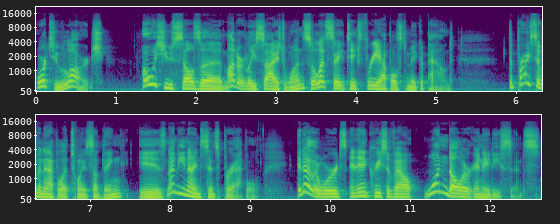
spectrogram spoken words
or 2 large. OSU sells a moderately sized one, so let's say it takes 3 apples to make a pound. The price of an apple at 20 something is 99 cents per apple. In other words, an increase of about $1.80.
